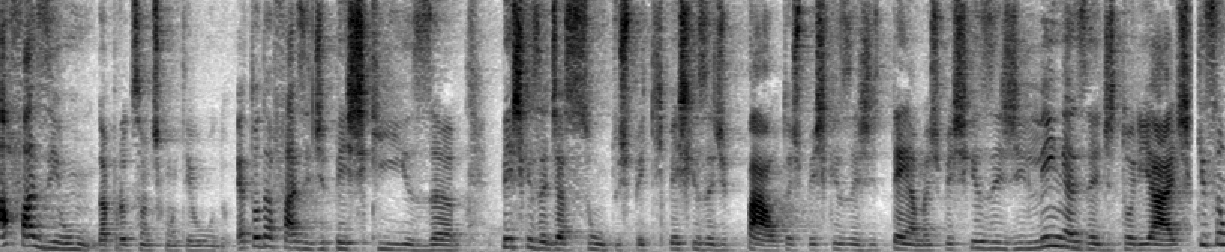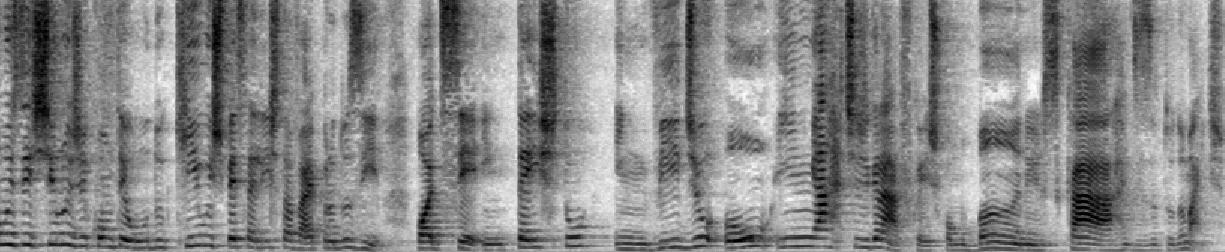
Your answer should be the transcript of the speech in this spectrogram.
A fase 1 da produção de conteúdo é toda a fase de pesquisa, pesquisa de assuntos, pesquisa de pautas, pesquisas de temas, pesquisas de linhas editoriais, que são os estilos de conteúdo que o especialista vai produzir. Pode ser em texto, em vídeo ou em artes gráficas, como banners, cards e tudo mais.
